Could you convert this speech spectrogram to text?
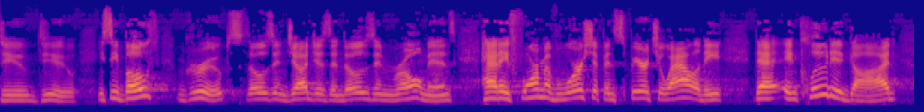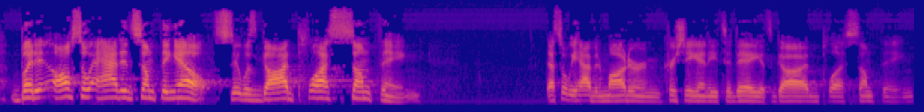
to do. You see, both groups, those in Judges and those in Romans, had a form of worship and spirituality that included God, but it also added something else. It was God plus something. That's what we have in modern Christianity today. It's God plus something.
